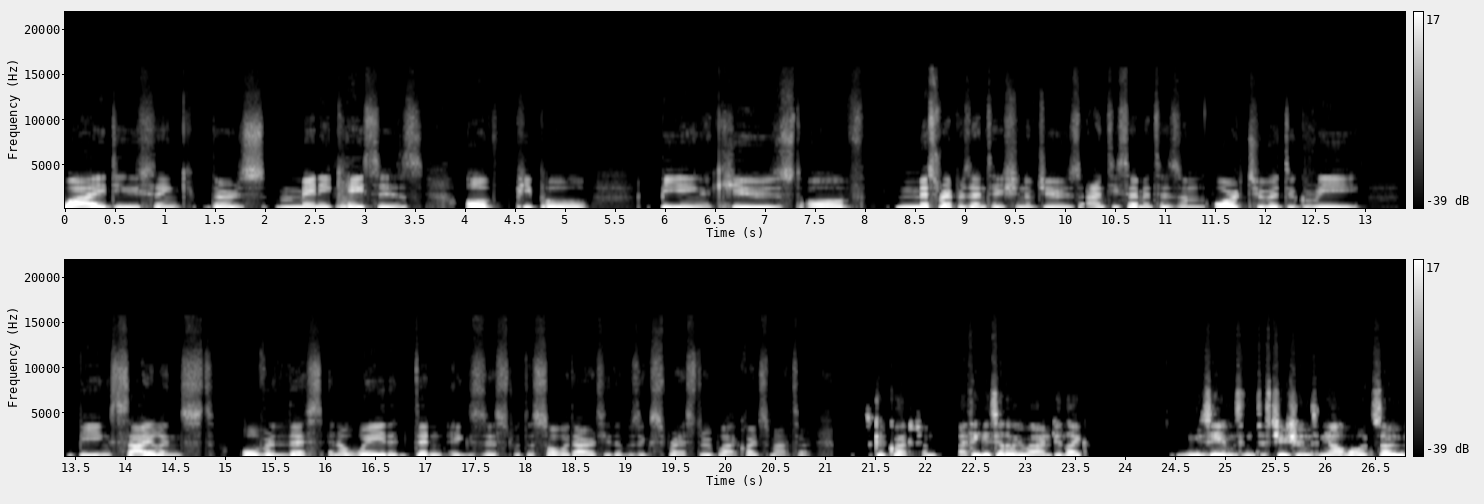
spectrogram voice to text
Why do you think there's many cases of people being accused of misrepresentation of Jews, anti Semitism, or to a degree being silenced over this in a way that didn't exist with the solidarity that was expressed through Black Lives Matter? It's a good question. I think it's the other way around. Did like museums and institutions in the art world so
